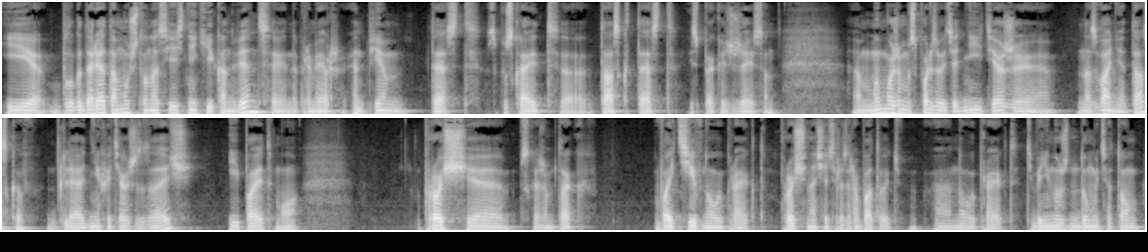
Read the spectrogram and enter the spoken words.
И благодаря тому, что у нас есть некие конвенции, например, npm тест запускает э, task тест из package.json, э, мы можем использовать одни и те же названия тасков для одних и тех же задач, и поэтому проще, скажем так, войти в новый проект, проще начать разрабатывать э, новый проект. Тебе не нужно думать о том,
